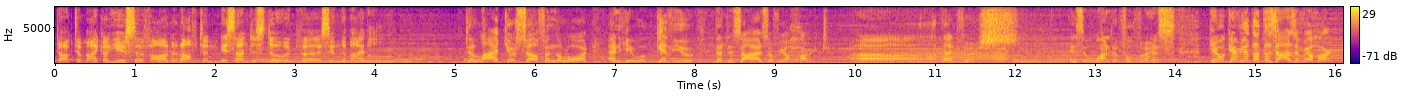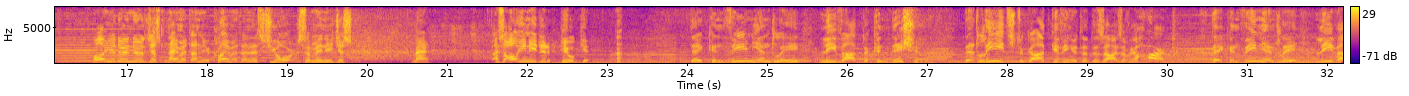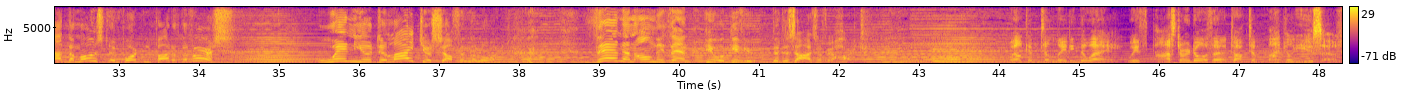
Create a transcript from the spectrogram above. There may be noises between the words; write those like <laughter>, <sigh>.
Dr. Michael Youssef on an often misunderstood verse in the Bible. Delight yourself in the Lord, and He will give you the desires of your heart. Ah, that verse is a wonderful verse. He will give you the desires of your heart. All you do is just name it and you claim it, and it's yours. I mean, He just, man, that's all you need to do. He will get. <laughs> they conveniently leave out the condition that leads to God giving you the desires of your heart. They conveniently leave out the most important part of the verse. When you delight yourself in the Lord, <laughs> then and only then He will give you the desires of your heart. Welcome to Leading the Way with pastor and author Dr. Michael Youssef.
